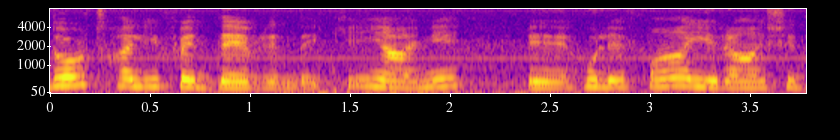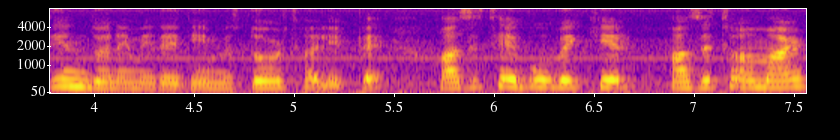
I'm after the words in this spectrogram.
dört halife devrindeki yani e, Hulefai Raşidin dönemi dediğimiz dört halife Hazreti Ebu Bekir, Hazreti Ömer,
